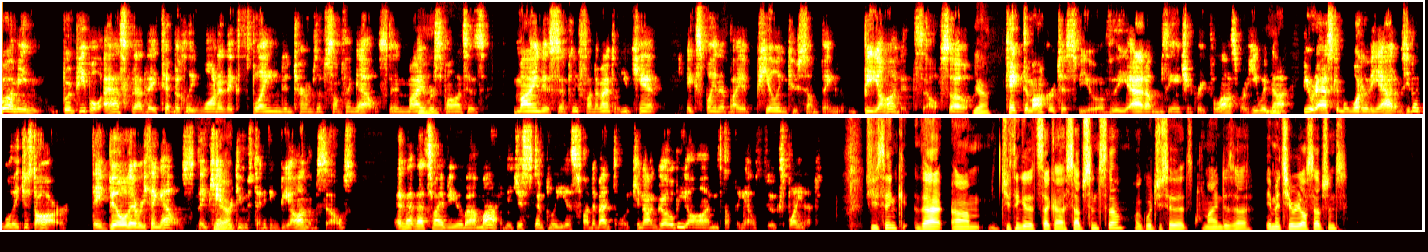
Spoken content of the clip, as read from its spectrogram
Well, I mean, when people ask that, they typically want it explained in terms of something else. And my Mm, response is mind is simply fundamental. You can't explain it by appealing to something beyond itself. So yeah. take Democritus' view of the atoms, the ancient Greek philosopher. He would hmm not, if you were to ask him, well, what are the atoms? He'd be like, well, they just are. They build everything else. They can't Yeah. reduce to anything beyond themselves. And that, that's my view about mind. It just simply is fundamental. It cannot go beyond something else to explain it. Do you think that um do you think that it's like a substance though? Like would you say that mind is a immaterial substance?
